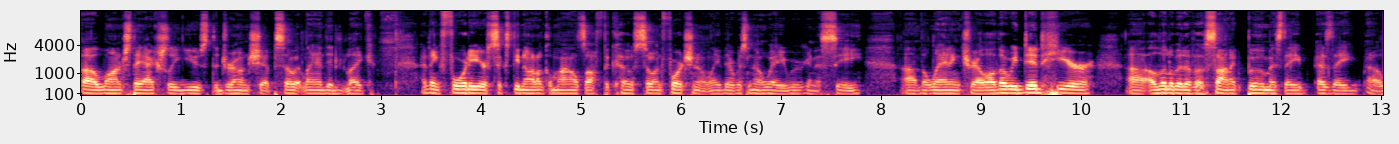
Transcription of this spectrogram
launch, they actually used the drone ship, so it landed like I think 40 or 60 nautical miles off the coast. So unfortunately, there was no way we were going to see uh, the landing trail. Although we did hear uh, a little bit of a sonic boom as they as they uh,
